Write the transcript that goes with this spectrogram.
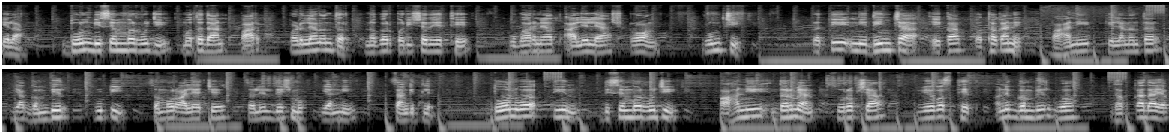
केला. दोन डिसेंबर रोजी मतदान पार पडल्यानंतर नगर परिषद येथे उभारण्यात आलेल्या स्ट्रॉंग रूमची प्रतिनिधींच्या एका पथकाने पाहणी केल्यानंतर या गंभीर त्रुटी समोर आल्याचे सलील देशमुख यांनी सांगितले. दोन व तीन डिसेंबर रोजी पाहणी दरम्यान सुरक्षा व्यवस्थेत अनेक गंभीर व धक्कादायक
